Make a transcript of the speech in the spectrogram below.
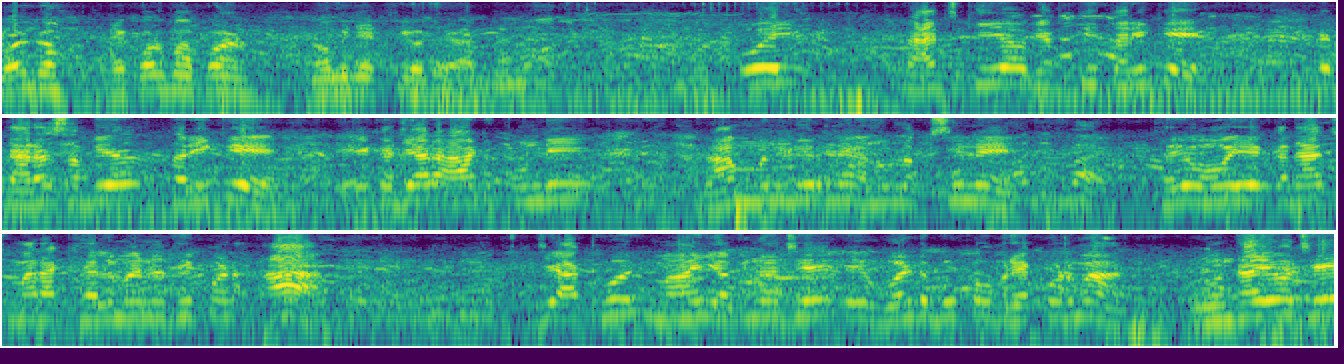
વર્લ્ડ રેકોર્ડમાં પણ નોમિનેટ થયો છે કોઈ રાજકીય વ્યક્તિ તરીકે કે ધારાસભ્ય તરીકે એક હજાર આઠ કુંડી રામ મંદિરને અનુલક્ષીને થયો હોય એ કદાચ મારા ખ્યાલમાં નથી, પણ આ જે આખો મહાયજ્ઞ છે એ વર્લ્ડ બુક ઓફ રેકોર્ડમાં નોંધાયો છે.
